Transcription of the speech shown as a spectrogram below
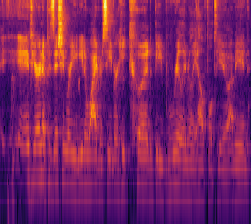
If you're in a position where you need a wide receiver, he could be really, really helpful to you. I mean,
